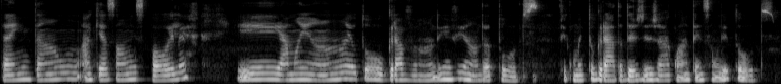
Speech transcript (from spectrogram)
Tá? Então, aqui é só um spoiler e amanhã eu estou gravando e enviando a todos. Fico muito grata desde já com a atenção de todos.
